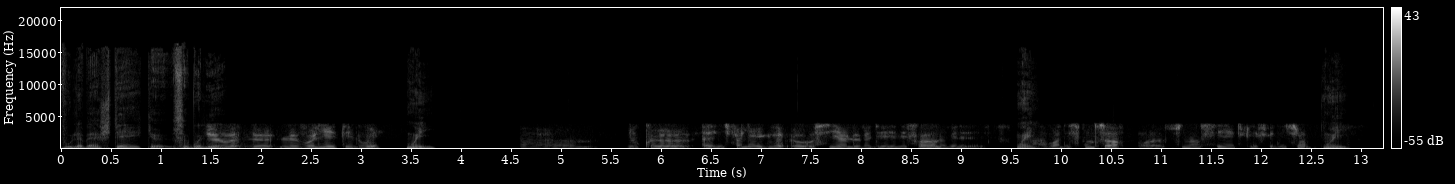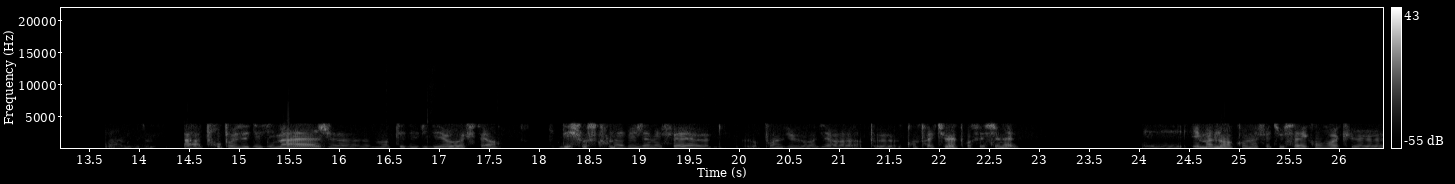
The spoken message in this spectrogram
vous l'avez acheté, que ce voilier le, le, voilier était loué. Oui. Euh, donc, euh, il fallait aussi euh, lever des, fonds, lever des, avoir des sponsors pour financer toute l'expédition. Oui. à proposer des images, monter des vidéos, etc. Des choses qu'on n'avait jamais fait au point de vue, on va dire, un peu contractuel, professionnel. Et, et maintenant qu'on a fait tout ça et qu'on voit que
